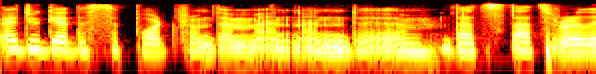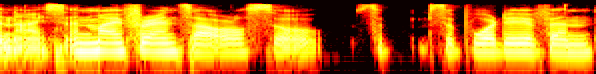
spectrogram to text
I do get the support from them and and um, that's that's really nice. And my friends are also su- supportive and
